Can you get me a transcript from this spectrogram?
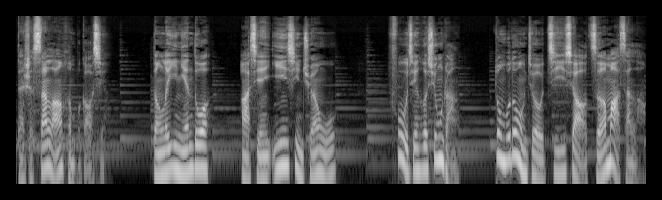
但是三郎很不高兴，等了一年多，阿仙音信全无，父亲和兄长。动不动就讥笑责骂三郎，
